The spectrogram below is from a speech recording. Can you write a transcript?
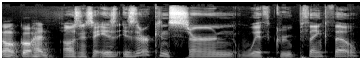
Oh, go ahead. I was gonna say, is is there a concern with groupthink though?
